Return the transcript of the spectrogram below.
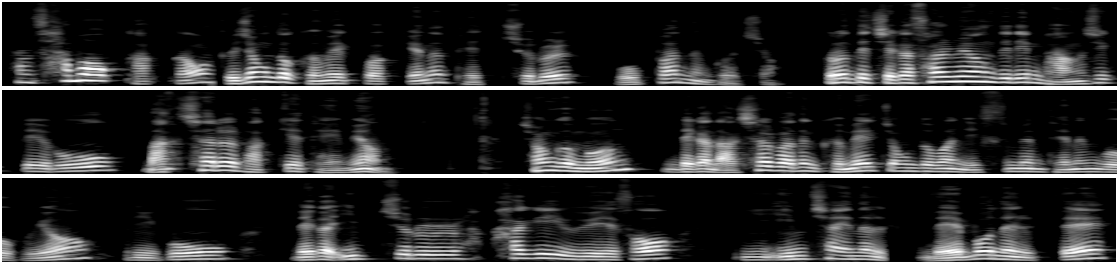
한 3억 가까운 그 정도 금액밖에는 대출을 못 받는 거죠. 그런데 제가 설명드린 방식대로 낙찰을 받게 되면 현금은 내가 낙찰받은 금액 정도만 있으면 되는 거고요. 그리고 내가 입주를 하기 위해서 이 임차인을 내보낼 때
